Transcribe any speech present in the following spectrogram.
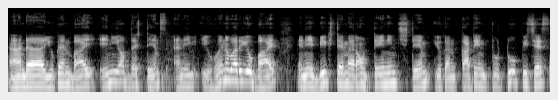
and uh, you can buy any of the stems and if, whenever you buy any big stem around 10 inch stem you can cut into two pieces.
